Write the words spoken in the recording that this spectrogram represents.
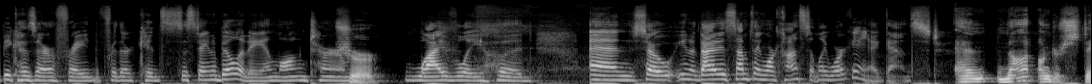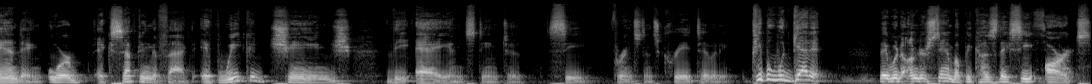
because they're afraid for their kids' sustainability and long-term Sure. livelihood. And so, you know, that is something we're constantly working against. and not understanding or accepting the fact if we could change the A in STEAM to C, for instance, creativity, people would get it. They would understand, but because they see arts,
